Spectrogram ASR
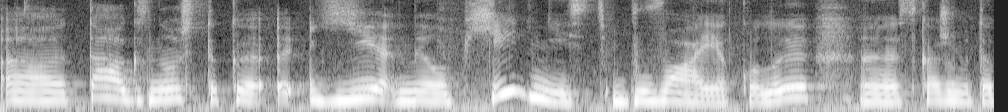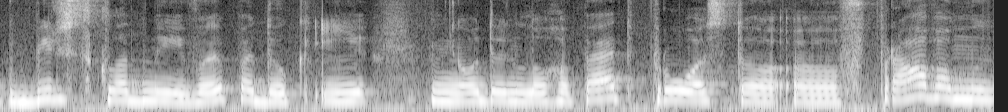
Е, Так, знову ж таки, е, є необхідність, буває, коли, е, скажімо так, більш складний випадок, і один логопед просто вправами.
